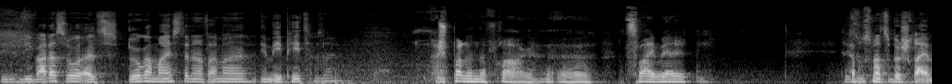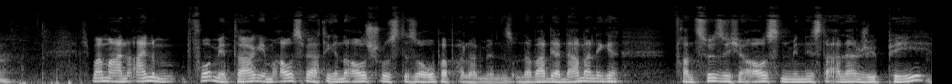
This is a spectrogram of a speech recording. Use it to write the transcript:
Wie, wie war das so, als Bürgermeister dann auf einmal im EP zu sein? Spannende Frage. Äh, zwei Welten. Versuch's mal zu beschreiben. Ich war mal an einem Vormittag im Auswärtigen Ausschuss des Europaparlaments und da war der damalige französische Außenminister Alain Juppé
